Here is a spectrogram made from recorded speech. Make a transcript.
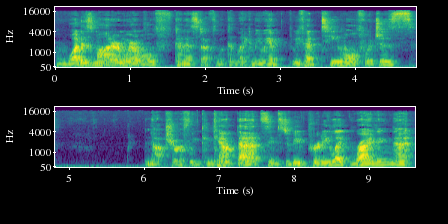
What is modern werewolf kind of stuff looking like? I mean, we have we've had Teen Wolf, which is not sure if we can count that. Seems to be pretty like riding that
